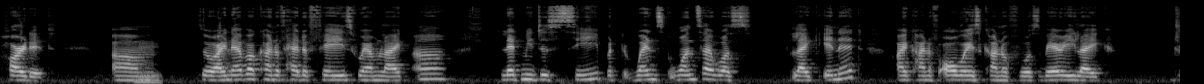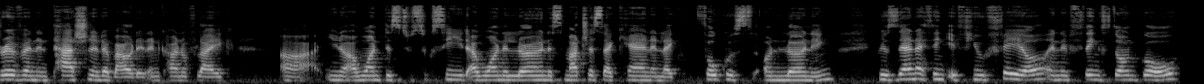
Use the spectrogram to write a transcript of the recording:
hearted. Um, mm. So I never kind of had a phase where I'm like, uh, let me just see. But once once I was like in it, I kind of always kind of was very like driven and passionate about it and kind of like uh, you know, I want this to succeed. I want to learn as much as I can and like focus on learning because then I think if you fail and if things don't go,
